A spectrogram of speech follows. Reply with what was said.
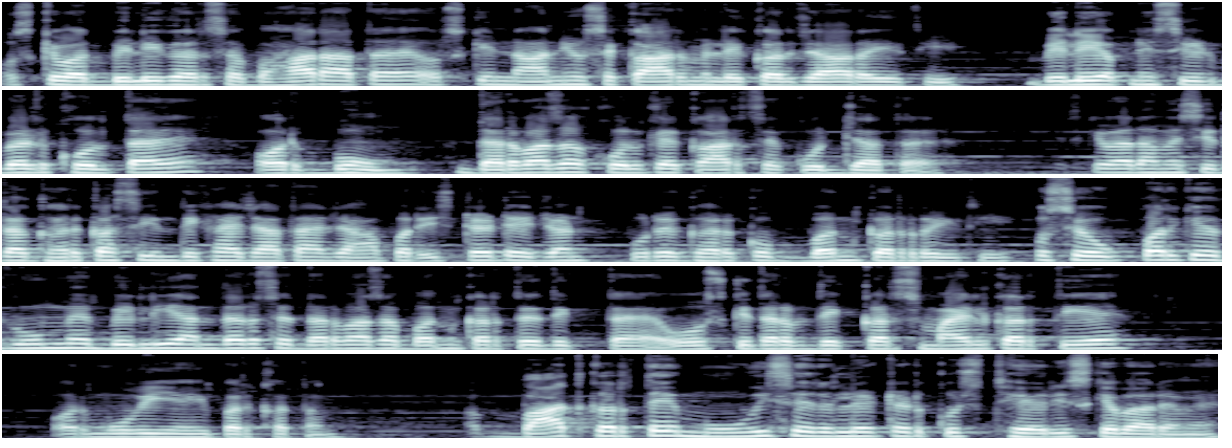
उसके बाद बिली घर से बाहर आता है और उसकी नानी उसे कार में लेकर जा रही थी। बिली अपनी सीट बेल्ट खोलता है और बूम दरवाज़ा खोल के कार से कूद जाता है। इसके बाद हमें सीधा घर का सीन दिखाया जाता है, जहाँ पर स्टेट एजेंट पूरे घर को बंद कर रही थी। उसे ऊपर के रूम में बिल्ली अंदर से दरवाज़ा बंद करते दिखता है। वो उसकी तरफ़ देखकर स्माइल करती है और मूवी यहीं पर ख़त्म। अब बात करते हैं मूवी से रिलेटेड कुछ थियोरीज के बारे में।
